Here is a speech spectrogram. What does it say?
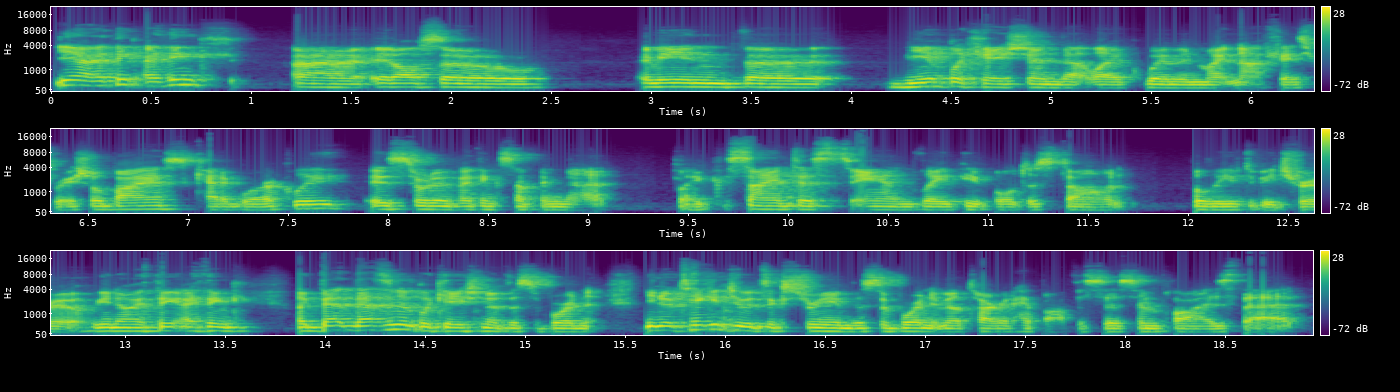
Yeah, I think I think uh, it also. I mean the the implication that like women might not face racial bias categorically is sort of I think something that like scientists and lay people just don't believe to be true. You know, I think I think like that that's an implication of the subordinate. You know, taken to its extreme, the subordinate male target hypothesis implies that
